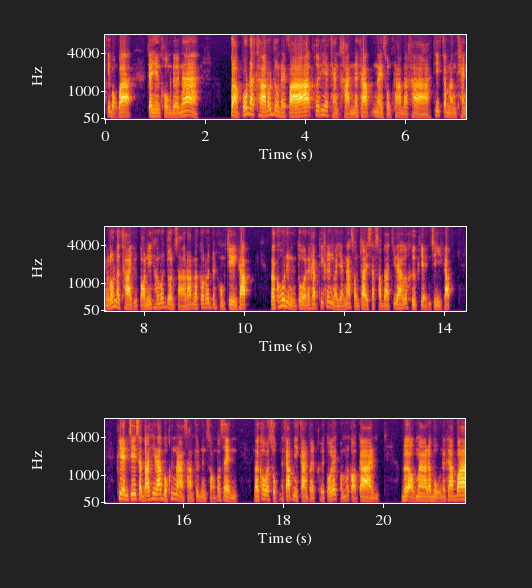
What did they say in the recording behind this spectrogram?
ที่บอกว่าจะยังคงเดินหน้า ปรับลดราคารถยนต์ไฟฟ้าเพื่อที่จะแข่งขันนะครับในสงครามราคาที่กำลังแข่งลดราคาอยู่ตอนนี้ทั้งรถยนต์สหรัฐแล้วก็รถยนต์ของจีนครับ แล้วก็หุ้นอีกหนึ่งตัวนะครับที่เคลื่อนไหวอย่างน่าสนใจสัปดาห์ที่แล้วก็คือ PNG ครับ PNG สัปดาห์ที่แล้วบวกขึ้นมา 3.12%แล้วก็วันศุกร์นะครับมีการเปิดเผยตัวเลขผลประกอบการ โดยออกมาระบุนะครับว่า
